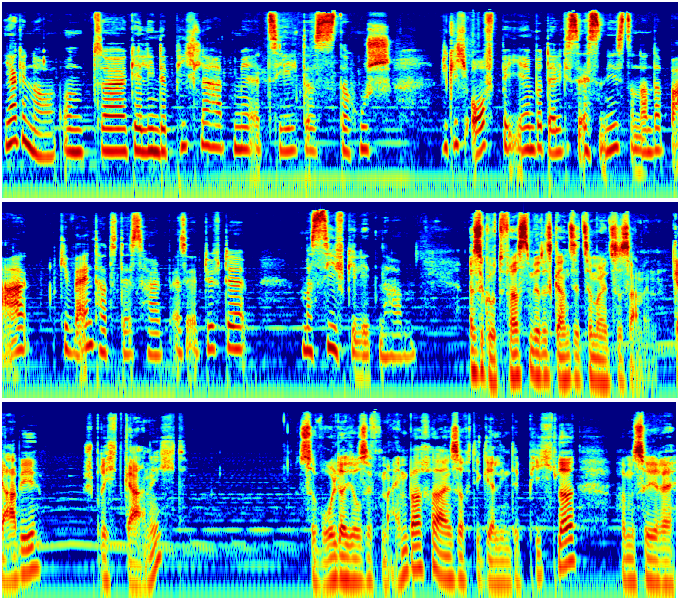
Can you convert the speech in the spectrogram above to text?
Ja, genau. Und äh, Gerlinde Pichler hat mir erzählt, dass der Husch wirklich oft bei ihr im Bordell gesessen ist und an der Bar geweint hat deshalb. Also er dürfte massiv gelitten haben. Also gut, fassen wir das Ganze jetzt einmal zusammen. Gabi spricht gar nicht. Sowohl der Josef Meinbacher als auch die Gerlinde Pichler haben so ihre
